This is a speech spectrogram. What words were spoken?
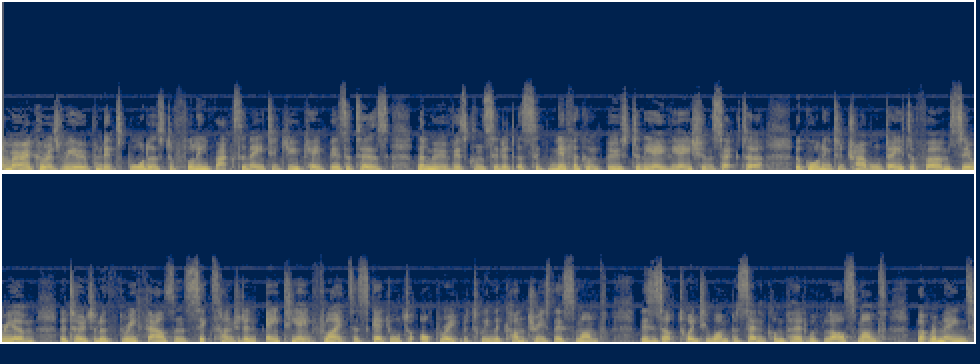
America has reopened its borders to fully vaccinated UK visitors. The move is considered a significant boost to the aviation sector. According to travel data firm Cirium, a total of 3,688 flights are scheduled to operate between the countries this month. This is up 21% compared with last month, but remains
